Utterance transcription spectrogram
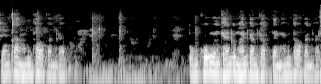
สองข้างมันเท่ากันครับ ตรงโค้งวงแขนก็เหมือนกันครับ แต่งให้มันเท่ากันครับ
